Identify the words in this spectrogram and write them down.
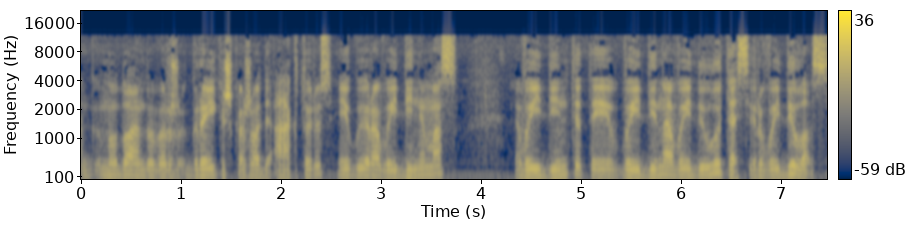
naudojant dabar graikišką žodį aktorius. Jeigu yra vaidinimas, vaidinti, tai vaidina vaidilutės ir vaidilos.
